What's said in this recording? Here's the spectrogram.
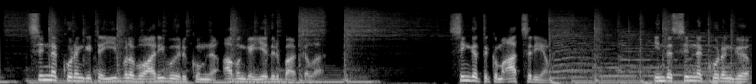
சின்ன குரங்கிட்ட இவ்வளவு அறிவு இருக்கும்னு அவங்க எதிர்பார்க்கல. சிங்கத்துக்கும் ஆச்சரியம். இந்த சின்ன குரங்கு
